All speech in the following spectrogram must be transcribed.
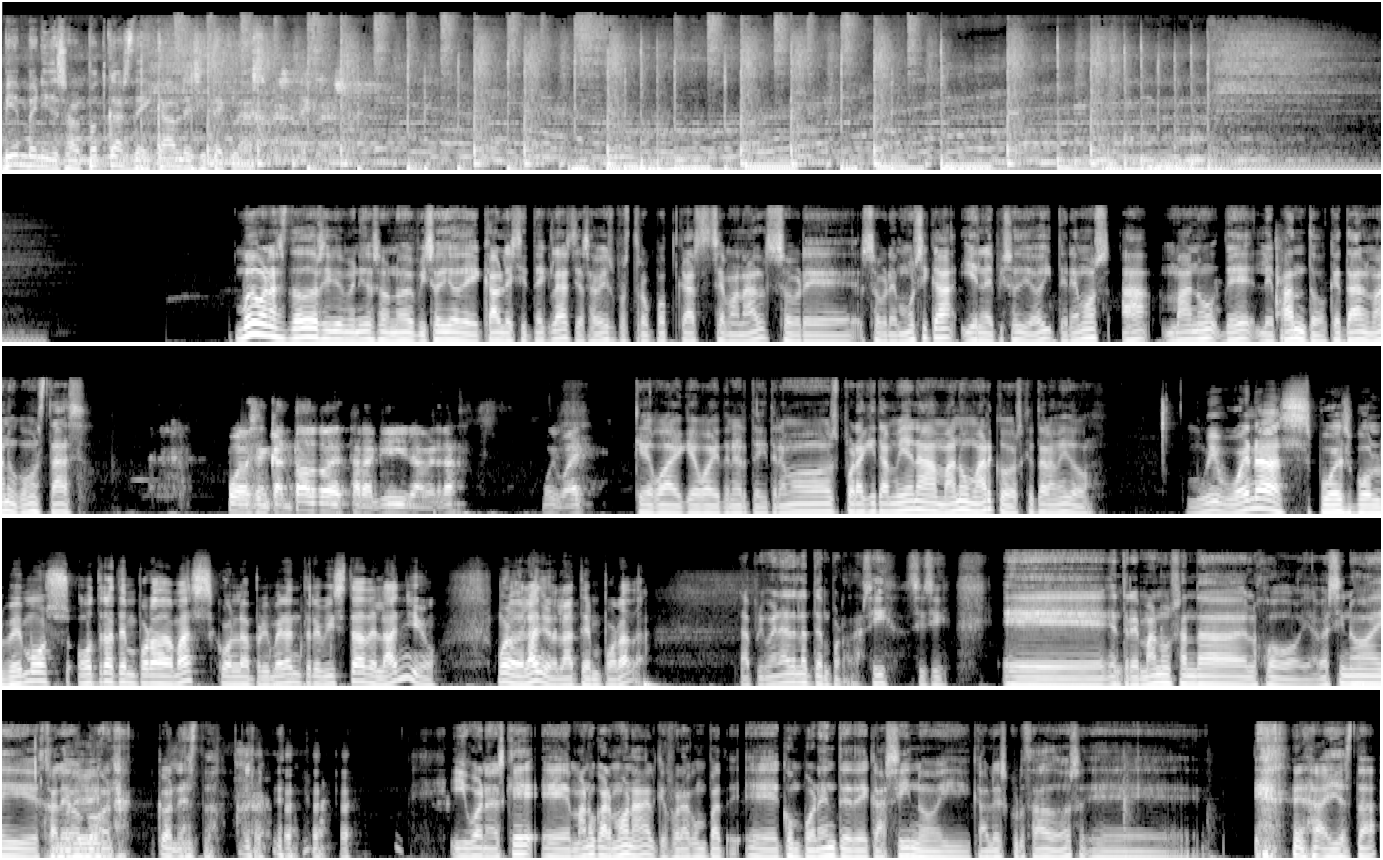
Bienvenidos al podcast de Cables y Teclas. Muy buenas a todos y bienvenidos a un nuevo episodio de Cables y Teclas, ya sabéis, vuestro podcast semanal sobre, sobre música. Y en el episodio de hoy tenemos a Manu de Lepanto. ¿Qué tal, Manu? ¿Cómo estás? Pues encantado de estar aquí, la verdad. Muy guay. Qué guay, qué guay tenerte. Y tenemos por aquí también a Manu Marcos. ¿Qué tal, amigo? Muy buenas, pues volvemos otra temporada más con la primera entrevista del año. Bueno, del año, de la temporada. La primera de la temporada, sí, sí, sí. Eh, entre Manus anda el juego y a ver si no hay jaleo con, con, esto. y bueno, es que eh, Manu Carmona, el que fuera eh, componente de Casino y Cables Cruzados, eh, ahí está,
